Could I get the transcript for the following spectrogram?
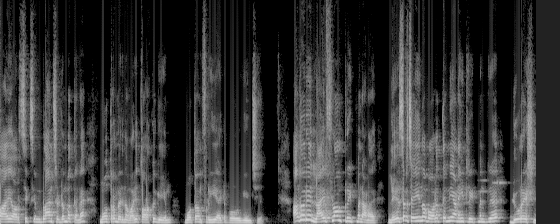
five or six implants ഇടുമ്പോൾ തന്നെ മൂത്രം വരുന്ന വഴി തുറക്കുകയും മൂത്രം ഫ്രീ ആയിട്ട് പോവുകയും ചെയ്യും. അതൊരു ലൈഫ് ലോങ് ട്രീറ്റ്മെന്റ് ആണ്. ലേസർ ചെയ്യുന്ന പോലെ തന്നെയാണ് ഈ ട്രീറ്റ്മെന്റിന്റെ ഡ്യൂറേഷൻ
